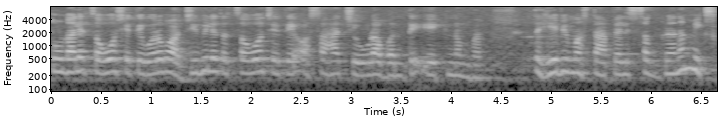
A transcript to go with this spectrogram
तोंडाले चवच येते बरोबर? जिबीले तर चवच येते असा हा चिवडा बनते एक नंबर. तर हे बी मस्त आपल्याला सगळं ना मिक्स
